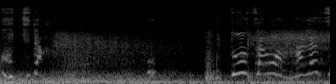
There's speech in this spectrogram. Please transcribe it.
こっちだ。おお父さんを離せ。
